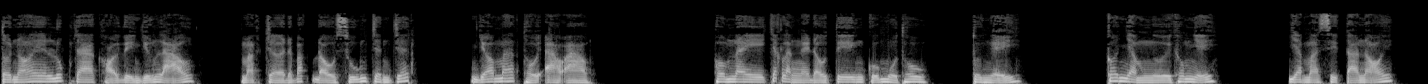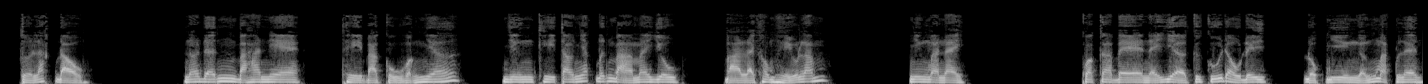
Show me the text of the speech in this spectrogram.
Tôi nói lúc ra khỏi viện dưỡng lão, mặt trời đã bắt đầu xuống trên chết. Gió mát thổi ào ào. Hôm nay chắc là ngày đầu tiên của mùa thu, tôi nghĩ. Có nhầm người không nhỉ? Yamashita nói, tôi lắc đầu. Nói đến bà Hanie thì bà cụ vẫn nhớ, nhưng khi tao nhắc đến bà Mayu, bà lại không hiểu lắm. Nhưng mà này, Wakabe nãy giờ cứ cúi đầu đi, đột nhiên ngẩng mặt lên.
